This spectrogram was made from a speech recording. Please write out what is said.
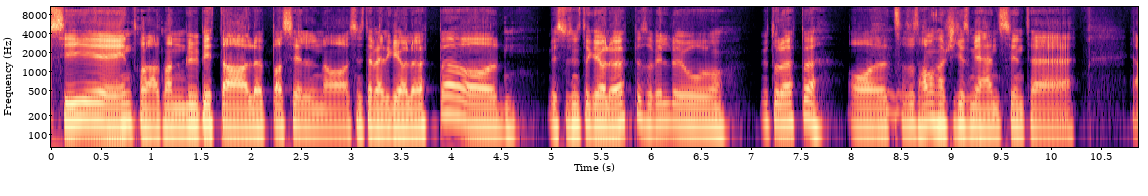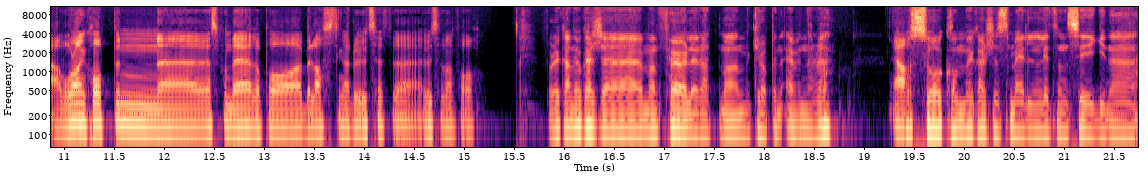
sier i introen, at man blir bitt av løpebasillen og syns det er veldig gøy å løpe. Og hvis du syns det er gøy å løpe, så vil du jo ut og løpe. Og så, tar man kanskje ikke så mye hensyn til ja, hvordan kroppen eh, responderer på belastninga du utsetter, utsetter, den for. For det kan jo kanskje Man føler at man, kroppen evner det, ja. og så kommer kanskje smellen litt sånn sigende.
